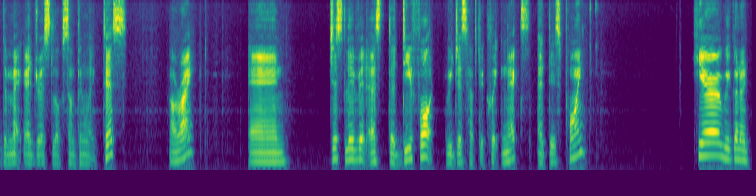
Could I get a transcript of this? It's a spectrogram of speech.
The MAC address looks something like this. All right, and just leave it as the default. We just have to click next at this point. Here, we're going to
